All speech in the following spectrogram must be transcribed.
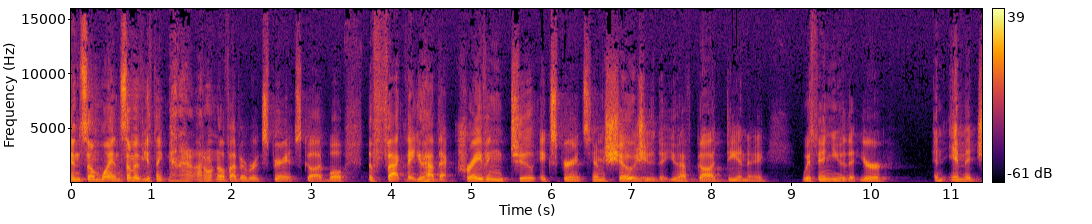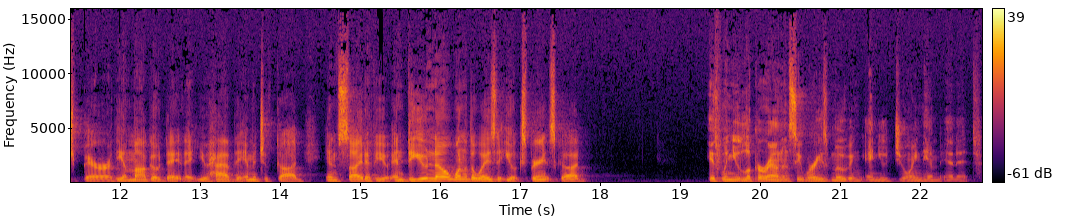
in some way. And some of you think, man, I don't know if I've ever experienced God. Well, the fact that you have that craving to experience Him shows you that you have God DNA within you, that you're an image bearer, the imago Dei, that you have the image of God inside of you. And do you know one of the ways that you experience God? Is when you look around and see where He's moving and you join Him in it.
